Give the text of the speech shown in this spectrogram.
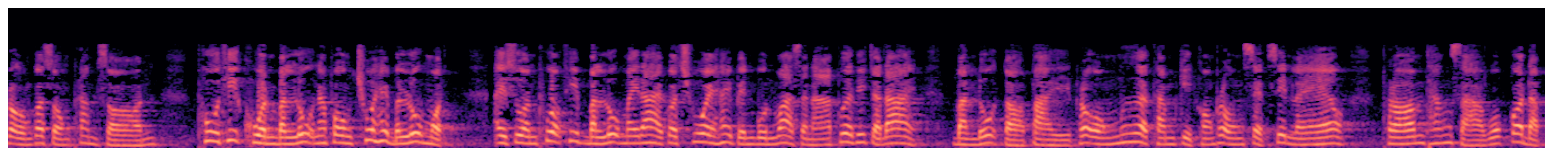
พระองค์ก็ทรงพร่ำสอน ผู้ที่ควรบรรลุนะพระองค์ช่วยให้บรรลุหมดไอ้ส่วนพวกที่บรรลุไม่ได้ก็ช่วยให้เป็นบุญวาสนาเพื่อที่จะได้บรรลุต่อไป พระองค์เมื่อทำกิจของพระองค์เสร็จสิ้นแล้ว พร้อมทั้งสาวกก็ดับ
